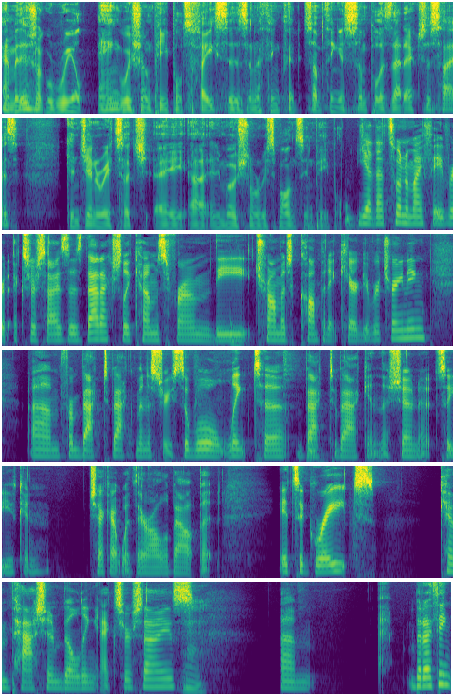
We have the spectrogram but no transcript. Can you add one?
I mean, there's like real anguish on people's faces. And I think that something as simple as that exercise can generate such a, uh, an emotional response in people. yeah that's one of my favorite exercises that actually comes from the trauma competent caregiver training um, from Back2Back ministry so we'll link to Back2Back in the show notes so you can check out what they're all about but it's a great compassion building exercise Mm. um, but I think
